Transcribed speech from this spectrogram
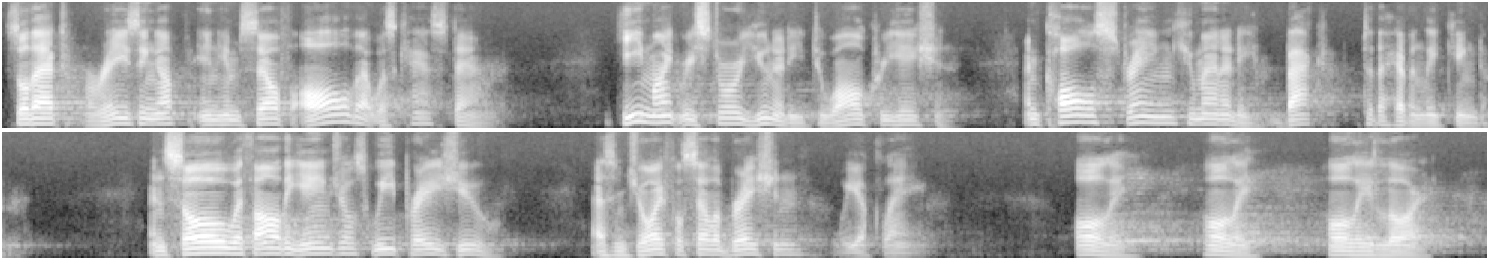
so that, raising up in himself all that was cast down, he might restore unity to all creation and call straying humanity back to the heavenly kingdom. And so, with all the angels, we praise you. As in joyful celebration we acclaim. Holy, holy, holy Lord,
